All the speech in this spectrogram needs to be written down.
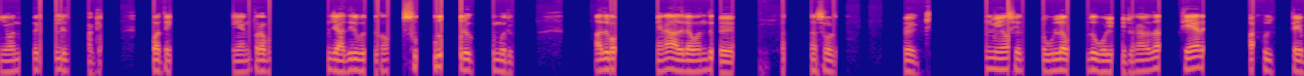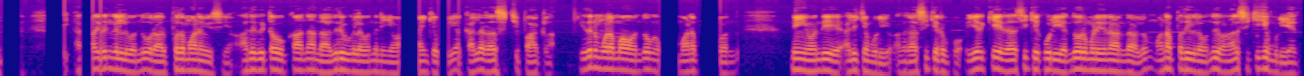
நீங்க வந்து கல்லு பார்க்கலாம். பார்த்தீங்கன்னா, பிரபஞ்ச அதிர்வு இருக்கும். சூடும் இருக்கும் இருக்கும். அது ஏன்னா அதில் வந்து என்ன சொல்றது? ஒரு சேர்த்து உள்ள வந்து ஓடிட்டு அதனால தான் தேரை கருங்கல் வந்து ஒரு அற்புதமான விஷயம். அதுகிட்ட உட்காந்து அந்த அதிர்வுகளை வந்து நீங்கள் வாங்கிக்க முடியும். கல்லை ரசித்து பார்க்கலாம். இதன் மூலமாக வந்து உங்கள் மனப்ப வந்து நீங்க வந்து அழிக்க முடியும். அதை ரசிக்கிறப்போ. இயற்கையை ரசிக்கக்கூடிய எந்த ஒரு மனிதனாக இருந்தாலும், மனப்பதிவில் வந்து அவனால் சிக்கிக்க முடியாது.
